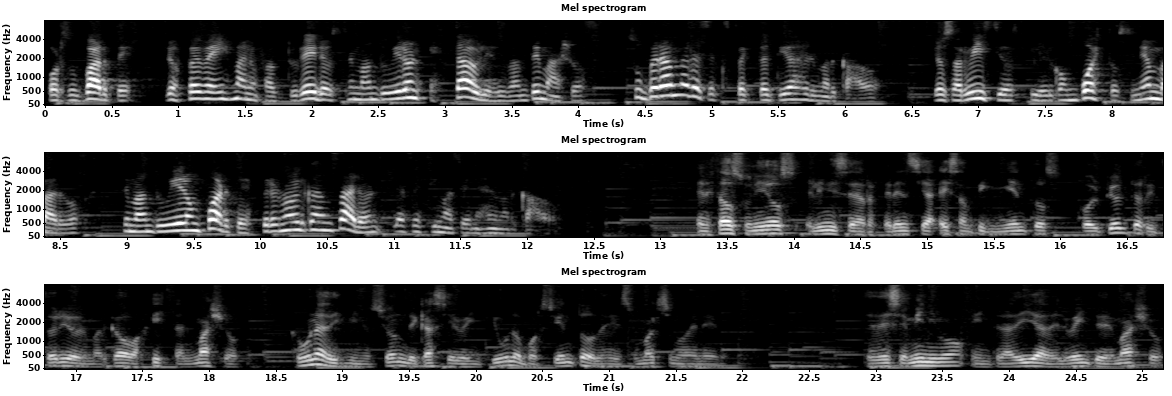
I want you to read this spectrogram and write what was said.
Por su parte, los PMI manufactureros se mantuvieron estables durante mayo, superando las expectativas del mercado. Los servicios y el compuesto, sin embargo, se mantuvieron fuertes, pero no alcanzaron las estimaciones del mercado. En Estados Unidos, el índice de referencia S&P 500 golpeó el territorio del mercado bajista en mayo, con una disminución de casi el 21% desde su máximo de enero. Desde ese mínimo, intradía del 20 de mayo,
